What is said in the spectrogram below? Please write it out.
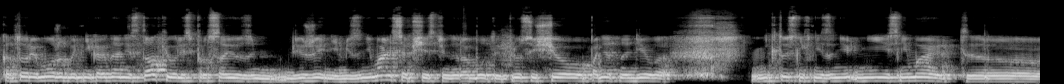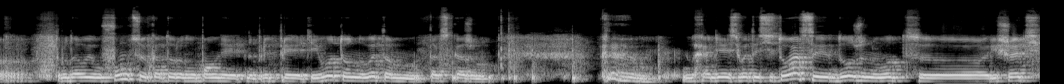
которые, может быть, никогда не сталкивались с профсоюзным движением, не занимались общественной работой. Плюс еще, понятное дело, никто с них не, не снимает э, трудовую функцию, которую он выполняет на предприятии. И вот он в этом, так скажем, находясь в этой ситуации, должен вот э, решать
